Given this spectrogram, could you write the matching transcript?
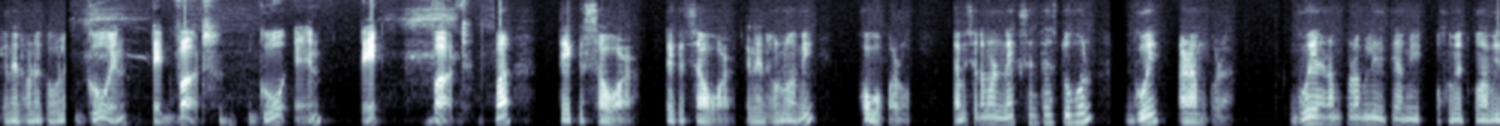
কেনেধৰণে ক'ব লাগে? Go' and take bath go' and take bath বা take shower take a shower এনেধৰণেও আমি ক'ব পাৰোঁ। তাৰপিছত আমাৰ নেক্সট চেণ্টেঞ্চটো হ'ল গৈ আৰাম কৰা। গৈ আৰাম কৰা বুলি যেতিয়া আমি অসমীয়াত কওঁ আমি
